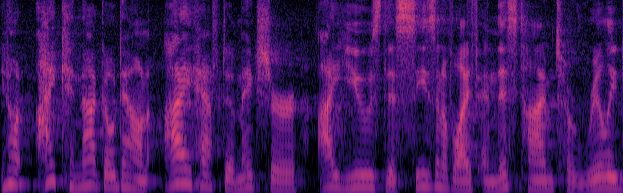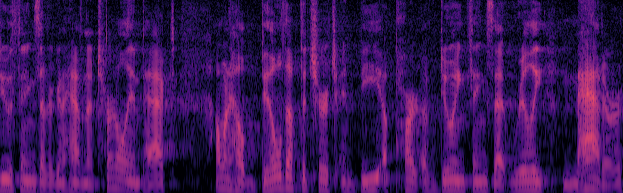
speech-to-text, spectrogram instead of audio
you know what? I cannot go down. I have to make sure I use this season of life and this time to really do things that are going to have an eternal impact I want to help build up the church and be a part of doing things that really matter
